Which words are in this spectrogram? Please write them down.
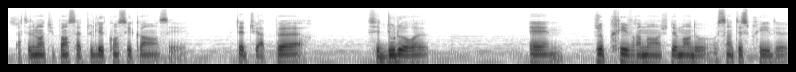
certainement tu penses à toutes les conséquences et peut-être tu as peur. C'est douloureux. Et je prie vraiment, je demande au, au Saint-Esprit de,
